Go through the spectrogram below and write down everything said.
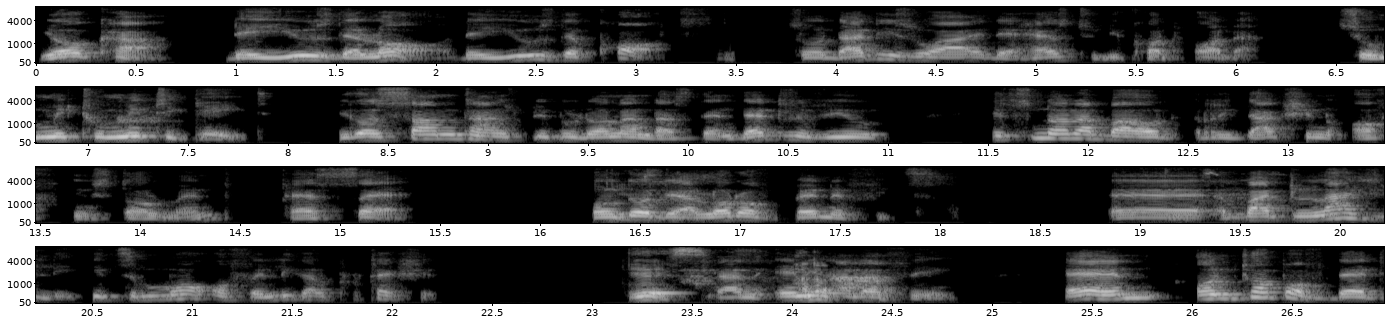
your car, they use the law, they use the courts. So that is why there has to be court order so to mitigate. Because sometimes people don't understand that review, it's not about reduction of installment per se, although yes. there are a lot of benefits. Uh, but largely, it's more of a legal protection. Yes. than any other thing. And on top of that,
